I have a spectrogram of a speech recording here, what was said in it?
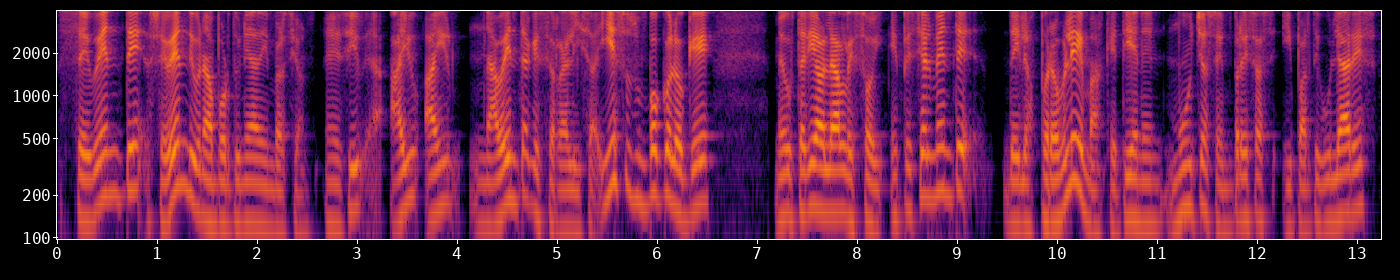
se vende, se vende una oportunidad de inversión. Es decir, hay, hay una venta que se realiza. Y eso es un poco lo que me gustaría hablarles hoy, especialmente de los problemas que tienen muchas empresas y particulares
